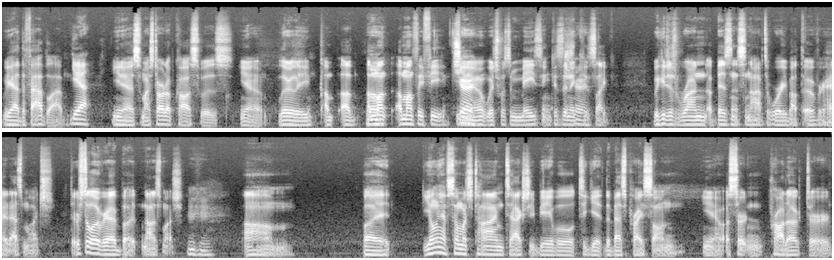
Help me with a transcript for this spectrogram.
we had the Fab Lab. Yeah. You know, so my startup cost was, you know, literally a, a, a month a monthly fee, Sure. you know, which was amazing because then Sure. it was like we could just run a business and not have to worry about the overhead as much. There was still overhead, but not as much. Mm-hmm. Um, but you only have so much time to actually be able to get the best price on, you know, a certain product or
